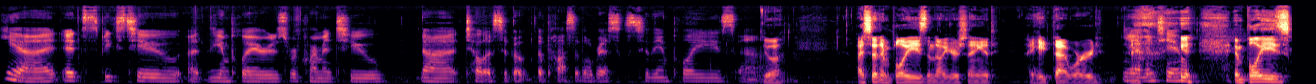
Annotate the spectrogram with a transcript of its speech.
Yeah, it, it speaks to uh, the employer's requirement to uh, tell us about the possible risks to the employees. Um, Yeah. I said employees, and now you're saying it. I hate that word. Yeah, me too. employees,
